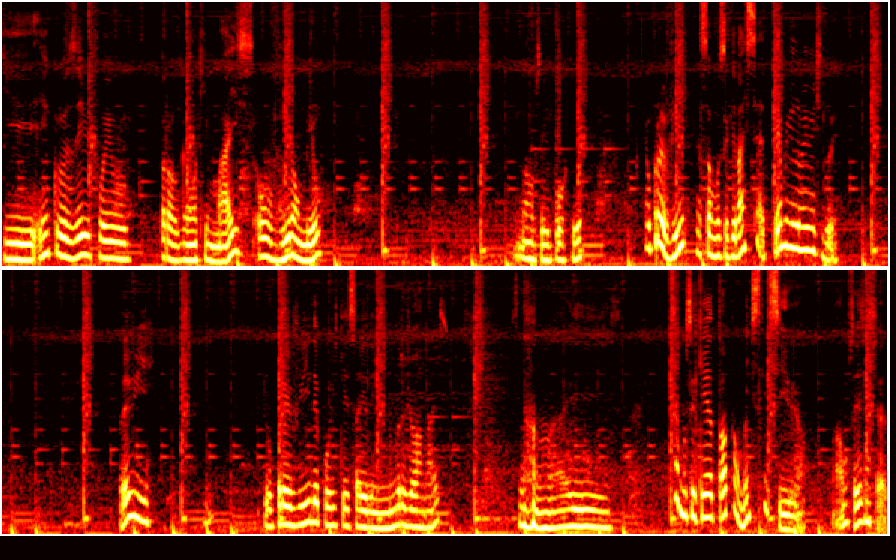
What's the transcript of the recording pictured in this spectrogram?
Que inclusive foi o programa que mais ouviram meu não sei porquê. Eu previ essa música aqui lá em setembro de 2022. Previ. Eu previ depois de ter saído em inúmeros jornais. Mas essa música aqui é totalmente esquecível. Vamos ser sinceros.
